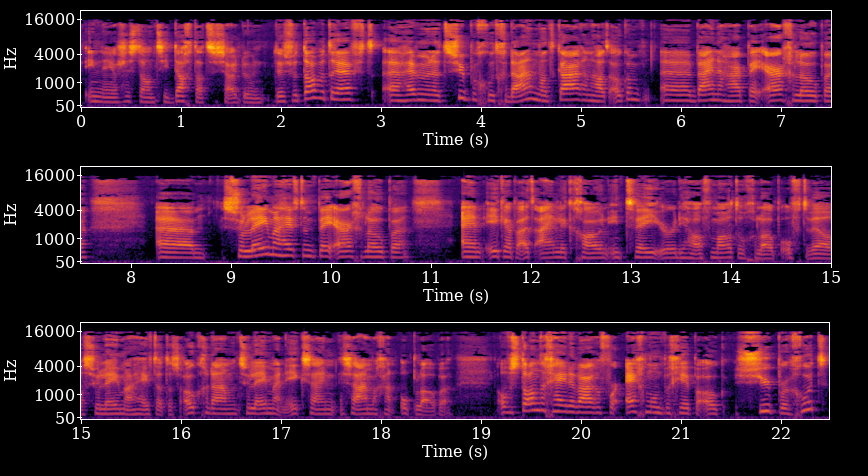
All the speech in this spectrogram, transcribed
in eerste instantie dacht dat ze zou doen. Dus wat dat betreft uh, hebben we het super goed gedaan. Want Karen had ook een, bijna haar PR gelopen. Ehm, Solema heeft een PR gelopen. En ik heb uiteindelijk gewoon in twee uur die halve marathon gelopen. Oftewel, Sulema heeft dat dus ook gedaan. Want Sulema en ik zijn samen gaan oplopen. De omstandigheden waren voor Egmond begrippen ook super goed.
